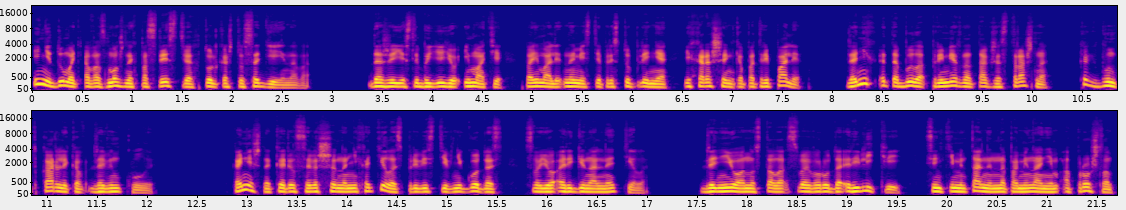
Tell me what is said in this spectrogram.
и не думать о возможных последствиях только что содеянного. Даже если бы ее и мати поймали на месте преступления и хорошенько потрепали, для них это было примерно так же страшно, как бунт карликов для Винкулы. Конечно, Кэрил совершенно не хотелось привести в негодность свое оригинальное тело. Для нее оно стало своего рода реликвией, сентиментальным напоминанием о прошлом,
